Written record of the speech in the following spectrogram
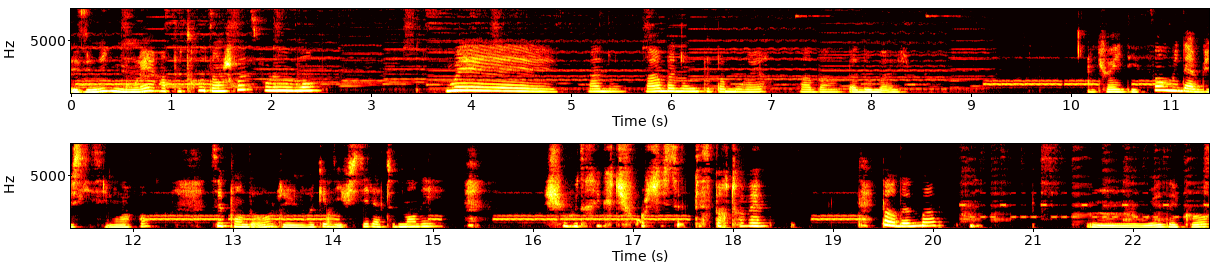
Les énigmes ont l'air un peu trop dangereuses pour le moment. Ouais Ah non. Ah bah non, on peut pas mourir. Ah bah, pas dommage. Tu as été formidable jusqu'ici, mon enfant. Cependant, j'ai une requête difficile à te demander. Je voudrais que tu franchisses cette pièce par toi-même. Pardonne-moi. Euh, ouais, d'accord.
